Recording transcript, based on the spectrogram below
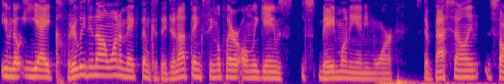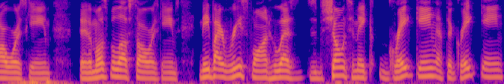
even though EA clearly did not want to make them because they did not think single player only games made money anymore. It's their best selling Star Wars game. They're the most beloved Star Wars games made by Respawn, who has shown to make great game after great game,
